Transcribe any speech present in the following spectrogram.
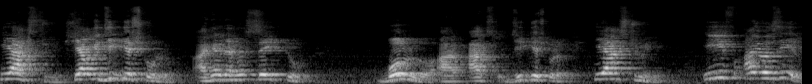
he asked me সে আমাকে জিজ্ঞেস করল। আগে দেখো সেড টু বলল আর আস্ক জিজ্ঞেস করল। He asked me if I was ill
